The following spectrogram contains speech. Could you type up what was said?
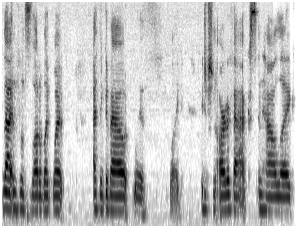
that influences a lot of like what i think about with like egyptian artifacts and how like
